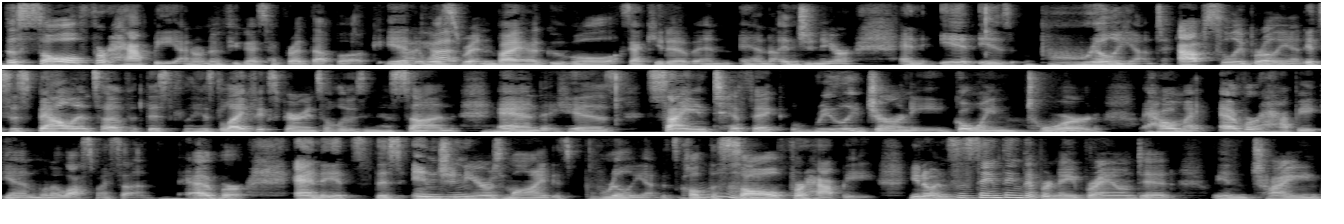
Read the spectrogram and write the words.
the solve for happy. I don't know if you guys have read that book. It Not was yet. written by a Google executive and, and engineer and it is brilliant. Absolutely brilliant. It's this balance of this, his life experience of losing his son Mm-hmm. and his scientific really journey going Oh. toward how am I ever happy again when I lost my son Mhm. ever. And it's this engineer's mind. It's brilliant. It's called the Mm. solve for happy. You know, and it's the same thing that Brene Brown did in trying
